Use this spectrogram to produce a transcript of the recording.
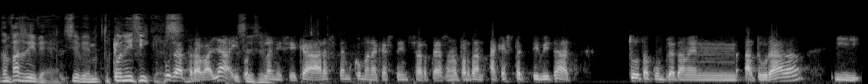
te'n fas l'idea, sí, bé, tu planifiques. posar a treballar i Sí, pots sí. planificar. Ara estem com en aquesta incertesa. No? Per tant, aquesta activitat tota completament aturada i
